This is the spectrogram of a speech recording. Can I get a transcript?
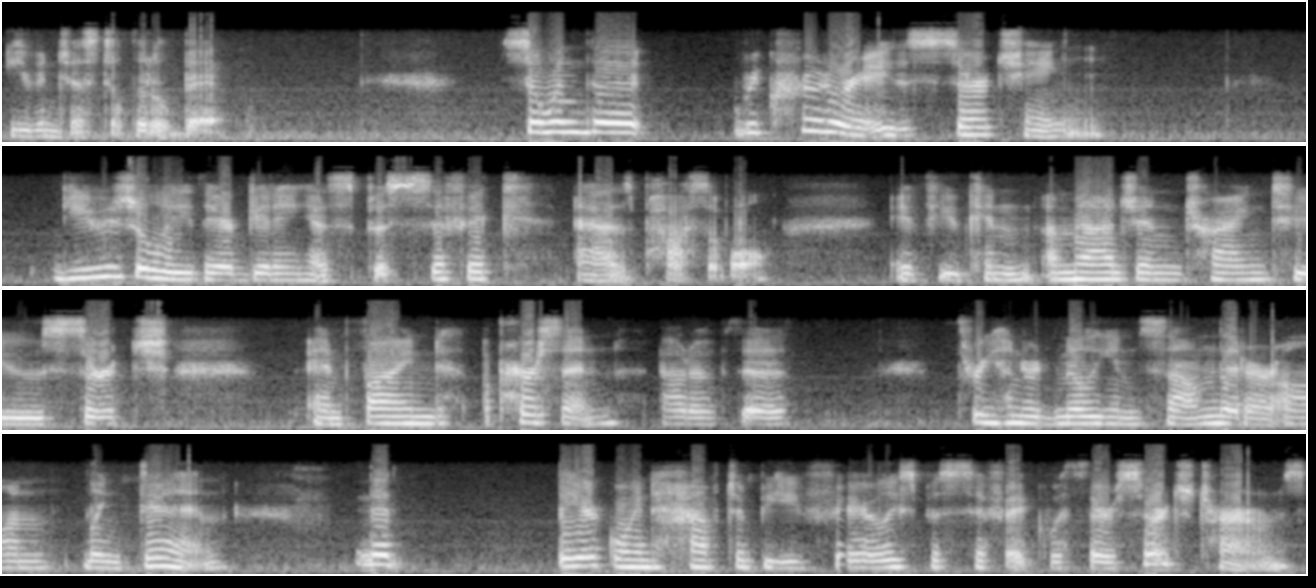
even just a little bit. So when the recruiter is searching usually they're getting as specific as possible. If you can imagine trying to search and find a person out of the 300 million some that are on LinkedIn, that they are going to have to be fairly specific with their search terms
